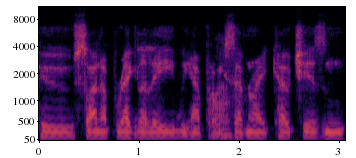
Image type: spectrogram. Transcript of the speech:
who sign up regularly. We have probably wow. seven or eight coaches, and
